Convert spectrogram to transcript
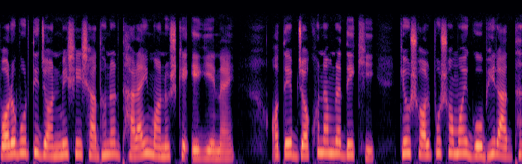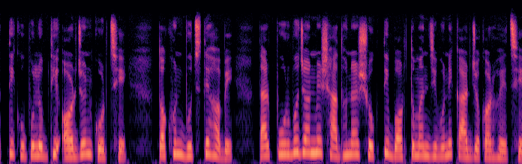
পরবর্তী জন্মে সেই সাধনার ধারাই মানুষকে এগিয়ে নেয়। অতএব যখন আমরা দেখি কেউ স্বল্প সময় গভীর আধ্যাত্মিক উপলব্ধি অর্জন করছে, তখন বুঝতে হবে তার পূর্বজন্মের সাধনার শক্তি বর্তমান জীবনে কার্যকর হয়েছে।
